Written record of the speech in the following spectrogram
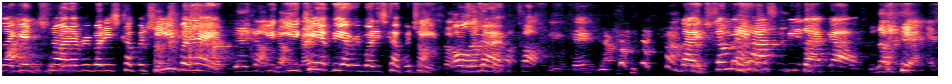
Like, it's not everybody's cup of tea, but hey, Yeah, no, you, no, you right? can't be everybody's cup of No, tea no, all the I'm a time. cup of Coffee, okay? Like, somebody has to be that guy. No, yeah, and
